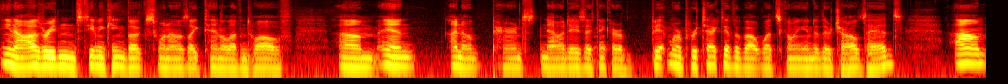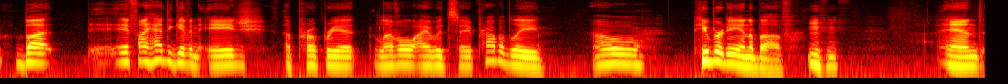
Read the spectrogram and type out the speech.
you know, I was reading Stephen King books when I was like 10, 11, 12. Um, and I know parents nowadays, I think, are a bit more protective about what's going into their child's heads. Um, but if I had to give an age appropriate level, I would say probably, oh, puberty and above. Mm-hmm. And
